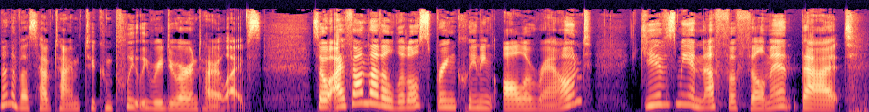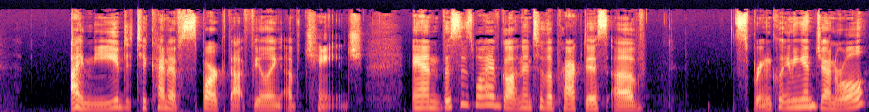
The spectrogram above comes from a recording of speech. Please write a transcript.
None of us have time to completely redo our entire lives. So I found that a little spring cleaning all around gives me enough fulfillment that I need to kind of spark that feeling of change. And this is why I've gotten into the practice of spring cleaning in general,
